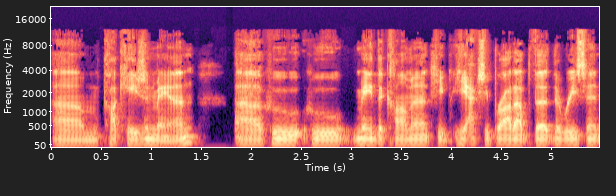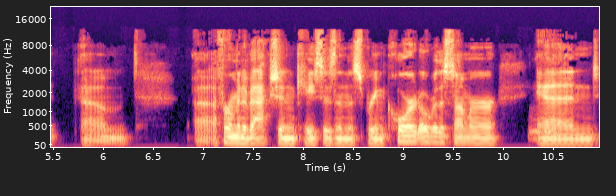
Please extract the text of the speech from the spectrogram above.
um, Caucasian man uh, who who made the comment. He he actually brought up the the recent um, uh, affirmative action cases in the Supreme Court over the summer, mm-hmm. and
